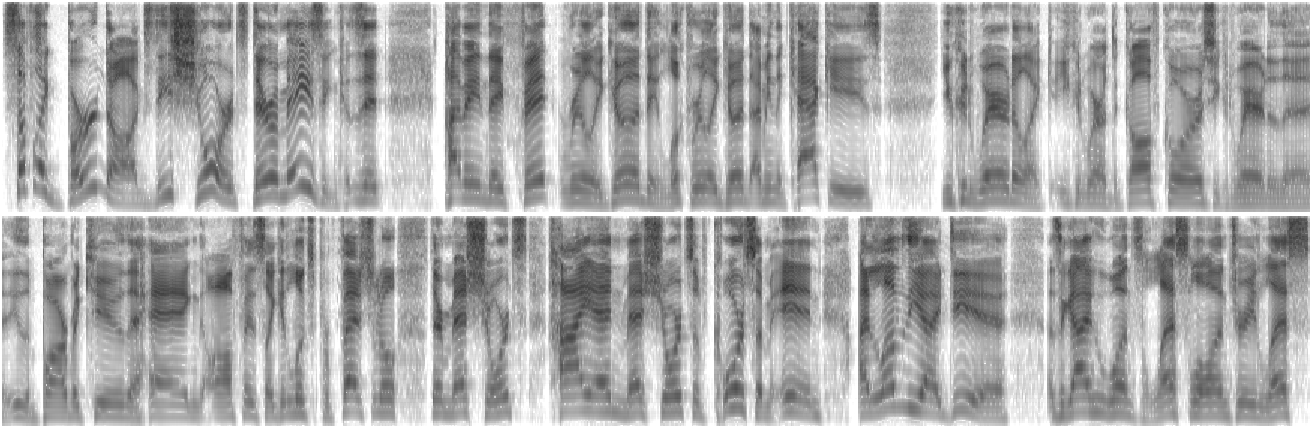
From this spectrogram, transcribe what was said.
stuff like bird dogs, these shorts, they're amazing because it. I mean, they fit really good. They look really good. I mean, the khakis you could wear to like you could wear at the golf course, you could wear to the the barbecue, the hang, the office. Like it looks professional. They're mesh shorts, high end mesh shorts. Of course, I'm in. I love the idea as a guy who wants less laundry, less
